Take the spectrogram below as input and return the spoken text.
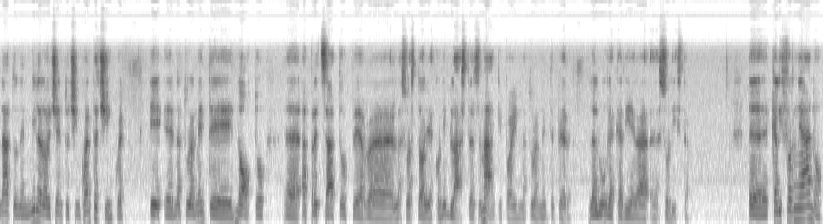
nato nel 1955 e eh, naturalmente noto, eh, apprezzato per la sua storia con i Blasters, ma anche poi naturalmente per la lunga carriera solista. Californiano,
